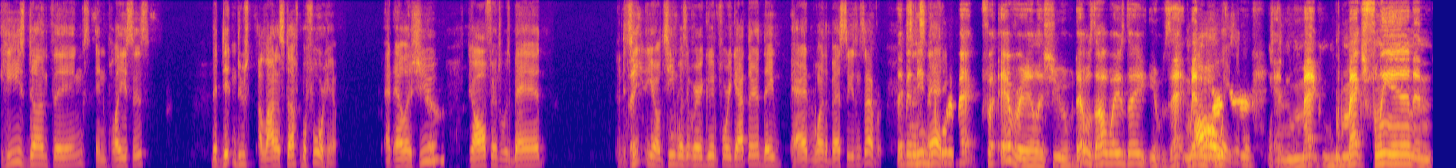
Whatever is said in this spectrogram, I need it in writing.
he's done things in places that didn't do a lot of stuff before him. At LSU, the offense was bad. The team, you know, team wasn't very good before he got there. They had one of the best seasons ever. They've been needing a quarterback forever at LSU. That was always they, you know, Zach Mettenberger and Mac, Max Flynn and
